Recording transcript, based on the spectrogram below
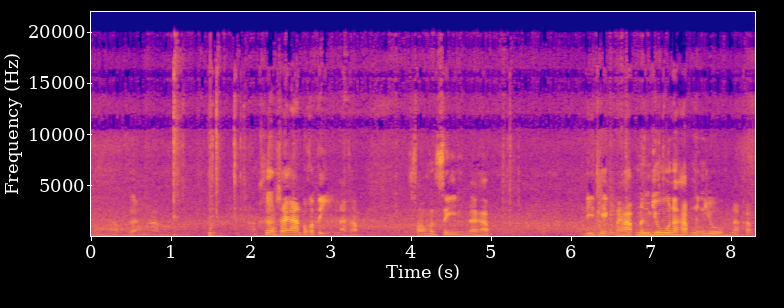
ฝุ่นนะครับเครื่องนะครับ เครื่องใช้งานปกตินะครับ2004นะครับ d t e c นะครับ 1U นะครับ 1U นะครับ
